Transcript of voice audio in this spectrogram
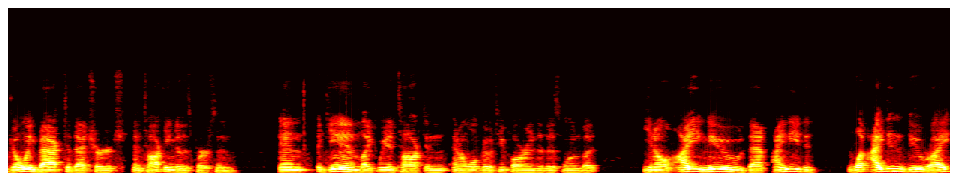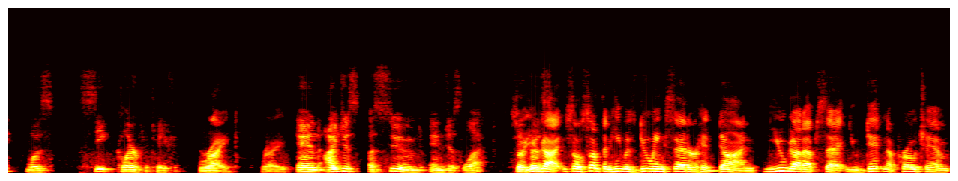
going back to that church and talking to this person. And again, like we had talked, and, and I won't go too far into this one, but you know, I knew that I needed what I didn't do right was seek clarification. Right. Right. And I just assumed and just left. So you Because- got so something he was doing, said, or had done. You got upset. You didn't approach him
